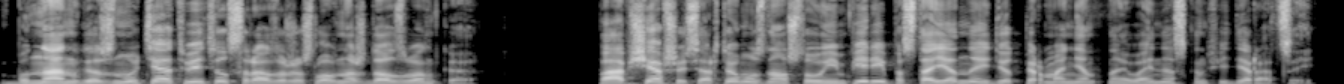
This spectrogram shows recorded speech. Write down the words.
Бнанга Знути ответил сразу же, словно ждал звонка. Пообщавшись, Артем узнал, что у империи постоянно идет перманентная война с конфедерацией,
